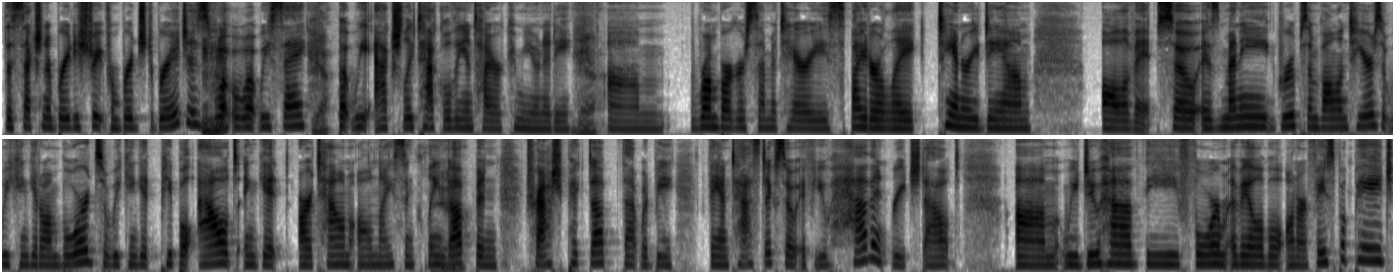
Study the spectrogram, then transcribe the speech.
the section of Brady Street from bridge to bridge is what what we say. Yeah. But we actually tackle the entire community. Yeah. Um, Rumbarger Cemetery, Spider Lake, Tannery Dam, all of it. So, as many groups and volunteers that we can get on board so we can get people out and get our town all nice and cleaned Yeah. up and trash picked up, that would be fantastic. So, if you haven't reached out, um, we do have the form available on our Facebook page.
